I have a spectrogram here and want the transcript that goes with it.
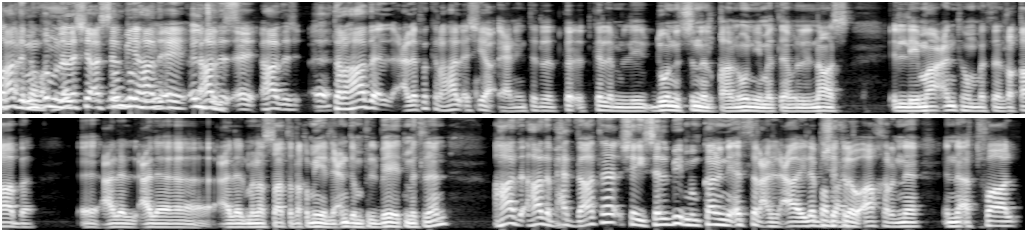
طبعا هذه من ضمن الأشياء السلبية هذه إيه هذا. إيه هذا ترى هذا على فكرة هالأشياء يعني أنت تتكلم اللي دون السن القانوني مثلا الناس اللي ما عندهم مثلا رقابة على ال- على على المنصات الرقمية اللي عندهم في البيت مثلا. هذا هذا بحد ذاته شيء سلبي بإمكانه انه يأثر على العائلة طبعاً. بشكل أو آخر انه إن أطفال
